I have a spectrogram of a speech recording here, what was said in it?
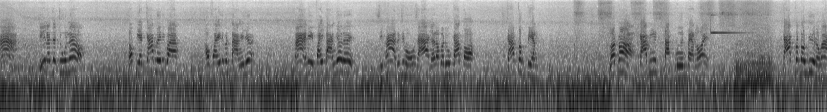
อ่าทีเราจะจูนแล้ว เราเปลี่ยนกราฟเลยดีกว่า เอาไฟที่มันต่างกันเยอะอ่านี่ไฟต่างเยอะเลย 15ถึง16 องศา เดี๋ยวเรามาดูกราฟต่อกราฟต้องเปลี่ยน แล้วก็กราฟนี้ตัด 1,800 กราฟก็ต้องยืดออกมา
